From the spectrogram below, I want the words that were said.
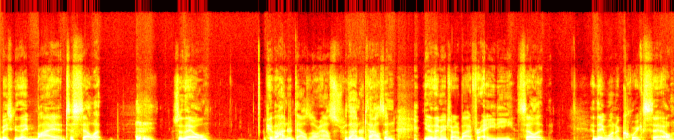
Basically, they buy it to sell it. so they'll, if you have a hundred thousand dollar house it's for the hundred thousand, you know they may try to buy it for eighty, sell it, and they want a quick sale.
